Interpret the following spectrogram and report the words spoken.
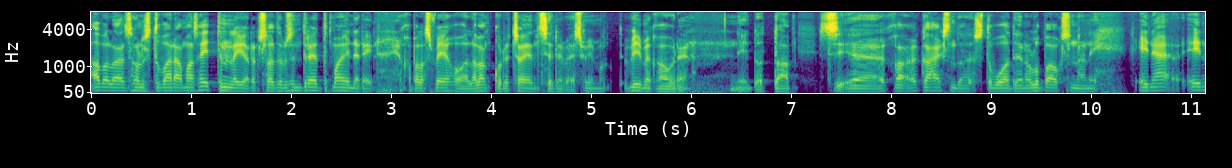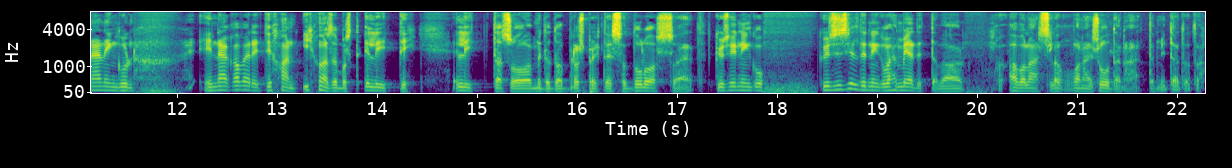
Avalanche onnistui varaamaan seitsemällä kierroksella tämmöisen Trent Minerin, joka pelasi VHL Vancouver Giantsin riveissä viime, viime kauden. Niin tota, 18-vuotiaana lupauksena, niin ei nämä, ei niin kuin, ei nämä kaverit ihan, ihan semmoista eliitti, eliittitasoa, mitä tuo prospekteissa on tulossa. Et kyllä, niin kuin, kyllä silti niin kuin vähän mietittävää on Avalanchella kokonaisuutena, että mitä, tota,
